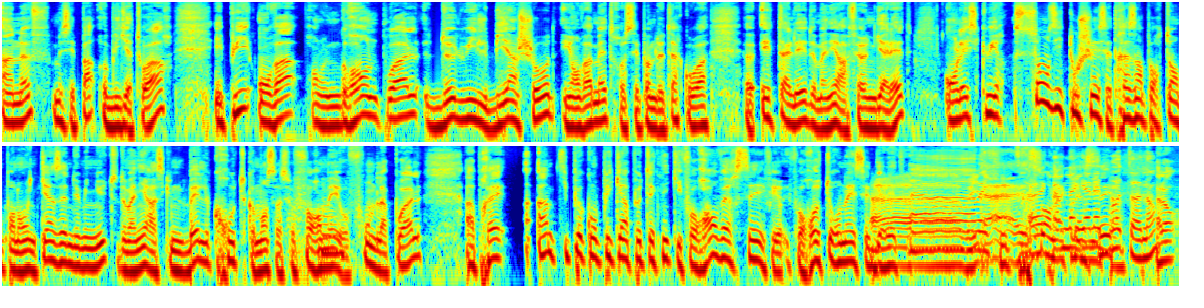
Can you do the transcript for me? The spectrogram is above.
un œuf, mais c'est pas obligatoire. Et puis on va prendre une grande poêle, de l'huile bien chaude, et on va mettre ces pommes de terre qu'on va euh, étaler de manière à faire une galette. On laisse cuire sans y toucher, c'est très important, pendant une quinzaine de minutes, de manière à ce qu'une belle croûte commence à se former au fond de la poêle. Après, un petit peu compliqué, un peu technique, il faut renverser, il faut, il faut retourner cette galette. Ah, oui, c'est Ah, très- sans comme la galette bretonne, hein. Alors,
